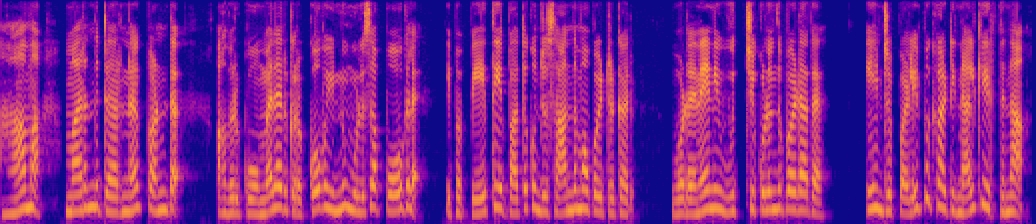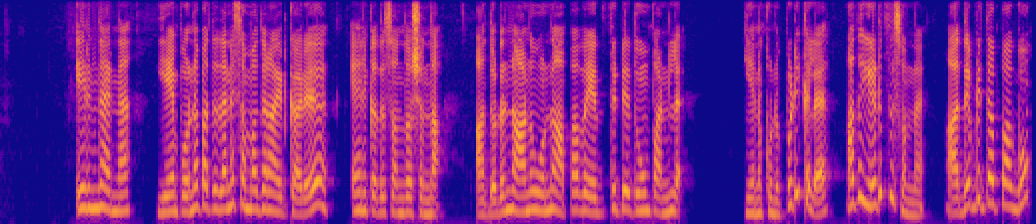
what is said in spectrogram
ஆமா மறந்துட்டாருன்னு கொண்ட. அவருக்கு உன் மேல இருக்கிற கோவம் இன்னும் முழுசா போகல. இப்ப பேத்திய பார்த்து கொஞ்சம் சாந்தமா போயிட்டு இருக்காரு உடனே நீ உச்சி குளிந்து போயிடாத. என்று பழிப்பு காட்டினாள் கீர்த்தனா. இருந்தா என்ன என் பொண்ணை பார்த்து தானே சமாதானம் ஆயிருக்காரு? எனக்கு அது சந்தோஷம்தான். அதோட நானும் ஒன்னும் அப்பாவை எடுத்துட்டு எதுவும் பண்ணல. எனக்கு ஒன்று பிடிக்கல அதை எடுத்து சொன்னேன். அது எப்படி தப்பாகும்?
